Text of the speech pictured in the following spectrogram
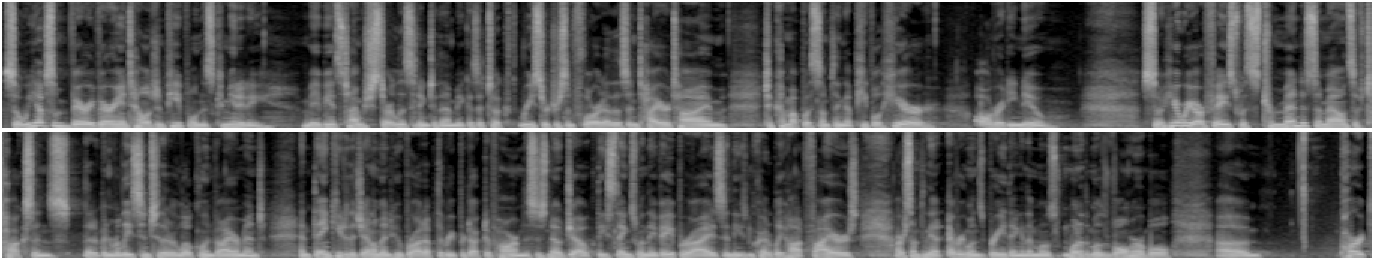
So we have some very, very intelligent people in this community. Maybe it's time we should start listening to them because it took researchers in Florida this entire time to come up with something that people here already knew. So here we are faced with tremendous amounts of toxins that have been released into their local environment. And thank you to the gentleman who brought up the reproductive harm. This is no joke. These things, when they vaporize in these incredibly hot fires, are something that everyone's breathing. And the most, one of the most vulnerable um, part,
